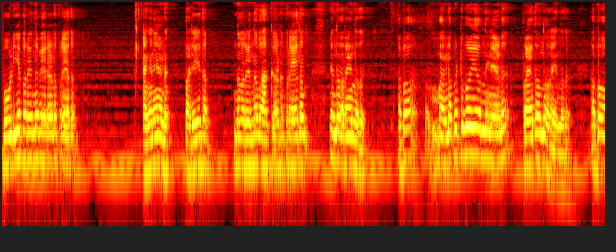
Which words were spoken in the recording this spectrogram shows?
ബോഡിയെ പറയുന്ന പേരാണ് പ്രേതം. അങ്ങനെയാണ് പരേതം എന്ന് പറയുന്ന വാക്കാണ് പ്രേതം എന്ന് പറയുന്നത്. അപ്പോൾ മരണപ്പെട്ടു പോയ ഒന്നിനെയാണ് പ്രേതം എന്ന് പറയുന്നത്. അപ്പോൾ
